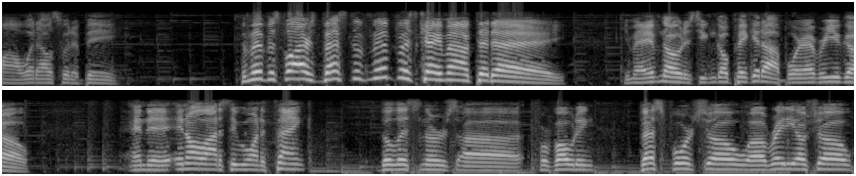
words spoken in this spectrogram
on, what else would it be? The Memphis Flyers Best of Memphis came out today. You may have noticed. You can go pick it up wherever you go. And uh, in all honesty, we want to thank the listeners uh, for voting. Best sports show, uh, radio show.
